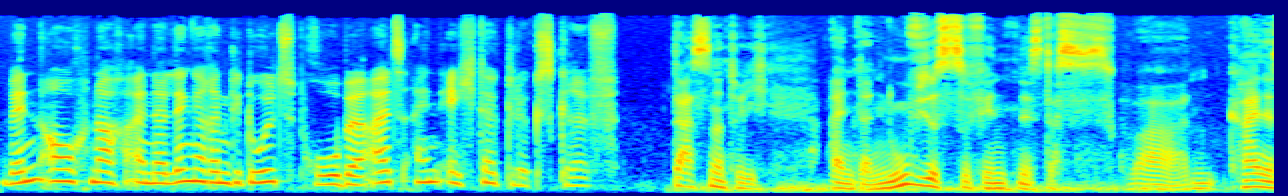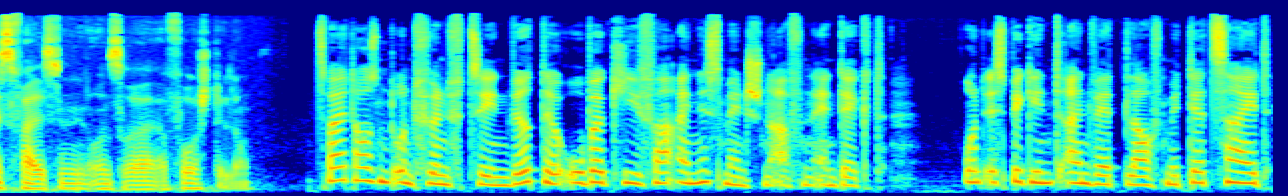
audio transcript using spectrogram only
wenn auch nach einer längeren Geduldsprobe, als ein echter Glücksgriff. Dass natürlich ein Danuvius zu finden ist, das war keinesfalls in unserer Vorstellung. 2015 wird der Oberkiefer eines Menschenaffen entdeckt. Und es beginnt ein Wettlauf mit der Zeit,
